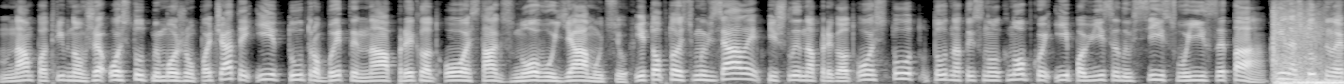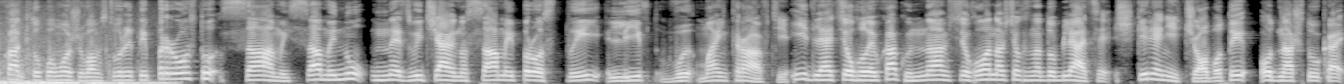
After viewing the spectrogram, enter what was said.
нам потрібно вже ось тут ми можемо почати, і тут робити, наприклад, ось так знову яму цю. І тобто, ось ми взяли, пішли, наприклад, ось тут, тут натиснули кнопку і повісили всі свої сета. І наступний лайфхак допоможе вам створити просто самий, самий, ну, незвичайно, самий простий ліфт в Майнкрафті. І для цього лайфхаку нам всього на всього знадобляться шкіряні чоботи, одна штука,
